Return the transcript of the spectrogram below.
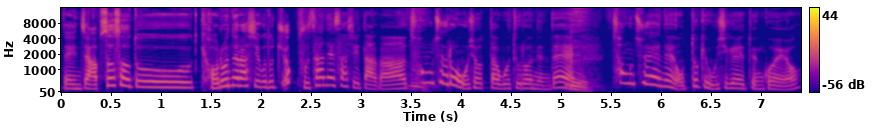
네, 이제 앞서서도 결혼을 하시고도 쭉 부산에 사시다가 청주로 오셨다고 들었는데 예. 청주에는 어떻게 오시게 된 거예요?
